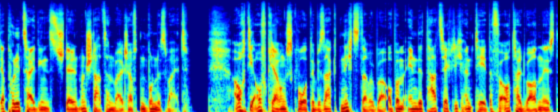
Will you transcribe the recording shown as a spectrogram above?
der Polizeidienststellen und Staatsanwaltschaften bundesweit. Auch die Aufklärungsquote besagt nichts darüber, ob am Ende tatsächlich ein Täter verurteilt worden ist,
